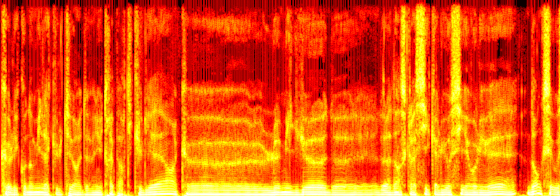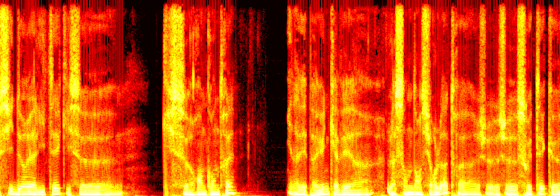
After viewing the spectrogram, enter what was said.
que l'économie de la culture est devenue très particulière, que le milieu de la danse classique a lui aussi évolué. Donc c'est aussi deux réalités qui se qui se rencontraient. Il n'y en avait pas une qui avait euh, l'ascendant sur l'autre. Je, souhaitais que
